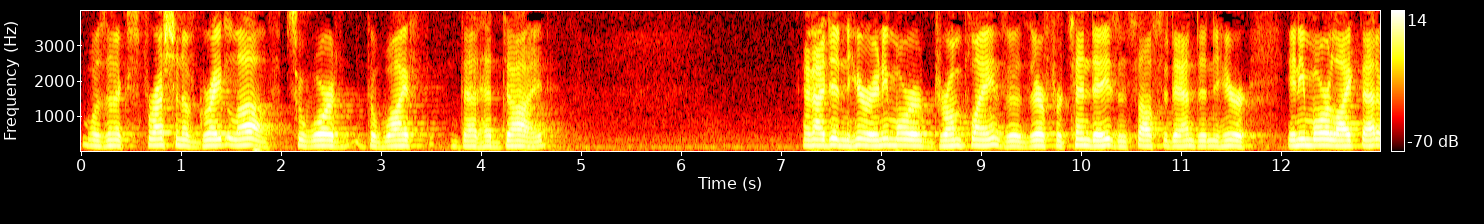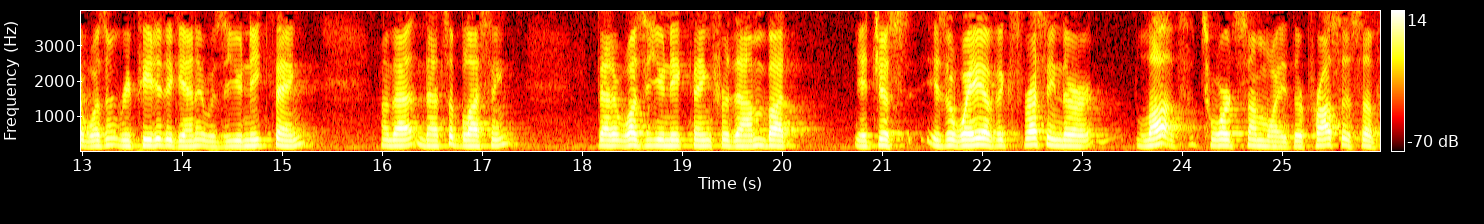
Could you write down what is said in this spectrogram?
was an expression of great love toward the wife that had died. And I didn't hear any more drum planes. I was there for 10 days in South Sudan. Didn't hear any more like that. It wasn't repeated again. It was a unique thing. And that, that's a blessing that it was a unique thing for them, but it just is a way of expressing their love towards some way, their process of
